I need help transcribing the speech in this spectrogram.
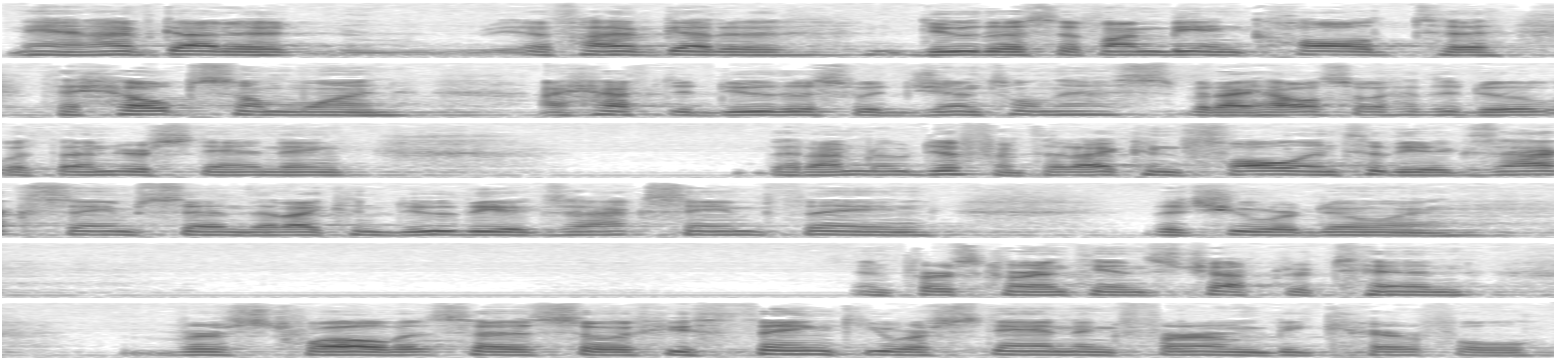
man, I've got to, if I've got to do this, if I'm being called to, to help someone, I have to do this with gentleness, but I also have to do it with understanding that I'm no different, that I can fall into the exact same sin, that I can do the exact same thing that you are doing. In 1 Corinthians chapter 10, verse 12, it says, So if you think you are standing firm, be careful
